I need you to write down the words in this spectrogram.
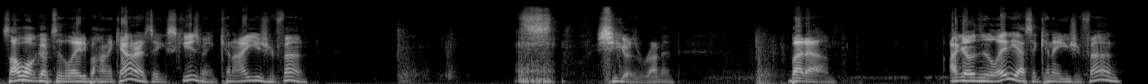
So I walk up to the lady behind the counter and say, "Excuse me, can I use your phone?" she goes running. But um, I go to the lady. I said, "Can I use your phone?"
